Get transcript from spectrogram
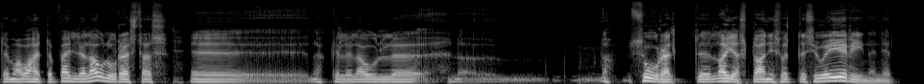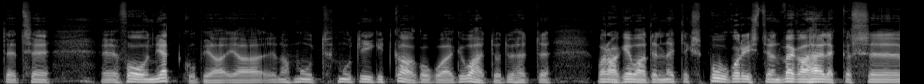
tema vahetab välja laulurästas äh,, noh, kelle laul no, noh, suurelt laias plaanis võttes ju ei erine, nii et, et see Eh, foon jätkub ja, ja noh, muud, muud liigid ka kogu aeg ju vahetuvad, ühed varakevadel näiteks puukoristaja on väga häälekas, eh,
